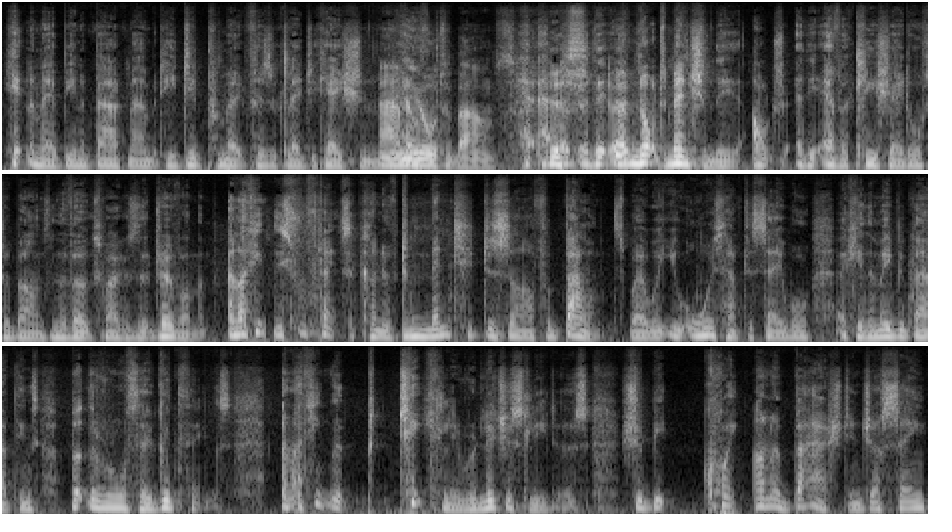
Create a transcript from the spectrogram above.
Hitler may have been a bad man, but he did promote physical education and, and the autobahns. Uh, not to mention the ultra, the ever cliched autobahns and the Volkswagens that drove on them. And I think this reflects a kind of demented desire for balance, where you always have to say, well, okay, there may be bad things, but there are also good things. And I think that particularly religious leaders should be quite unabashed in just saying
